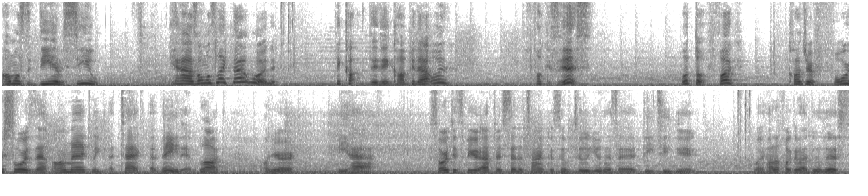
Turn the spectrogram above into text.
almost the DMC. Yeah, it's almost like that one. They co- did they copy that one? The fuck is this? What the fuck? Conjure four swords that automatically attack, evade, and block on your behalf. Sword to spear after set of time consume two units at DT gig. Wait, how the fuck do I do this?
